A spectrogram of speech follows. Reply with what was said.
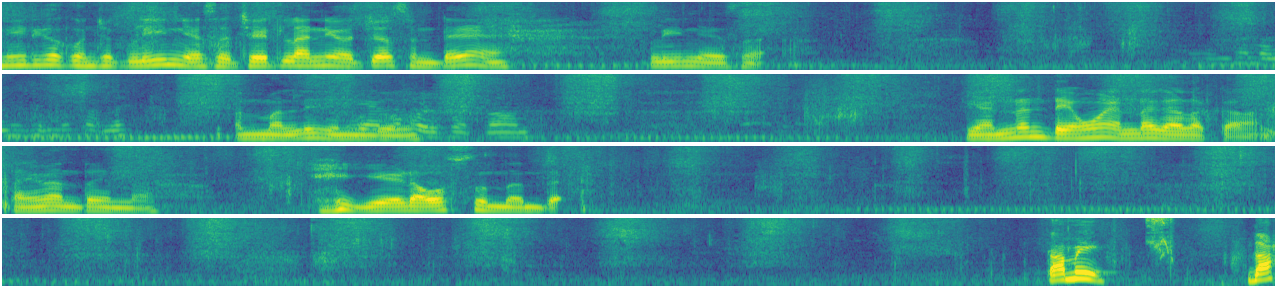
నీట్గా కొంచెం క్లీన్ చేసా. చెట్లన్నీ వచ్చేస్తుంటే క్లీన్ చేసా. అది మళ్ళీ పడిపోతాం ఎండ అంటే ఏమో ఎండ కాదక్క. టైం ఎంత అయిందా? ఏడు వస్తుంది అంతే తమి దా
